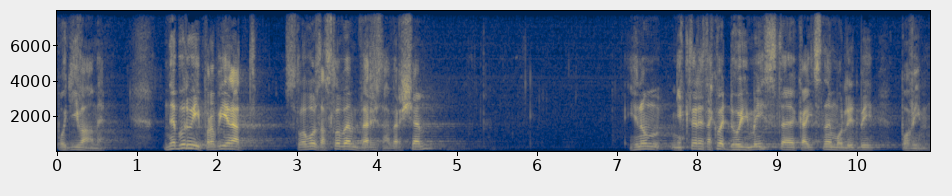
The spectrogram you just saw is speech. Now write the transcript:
podíváme. Nebudu ji probírat slovo za slovem, verš za veršem, jenom některé takové dojmy z té kajícné modlitby povím.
